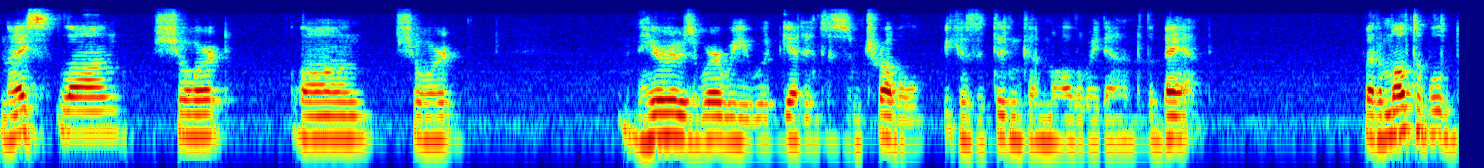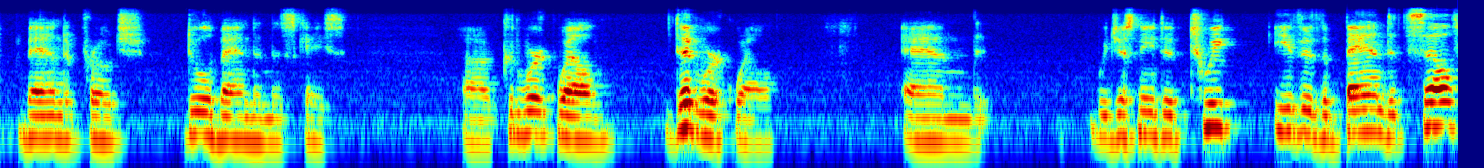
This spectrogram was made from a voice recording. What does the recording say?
Nice long, short, long, short. And here is where we would get into some trouble because it didn't come all the way down to the band. But a multiple band approach, dual band in this case, uh, could work well, did work well, and we just need to tweak either the band itself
